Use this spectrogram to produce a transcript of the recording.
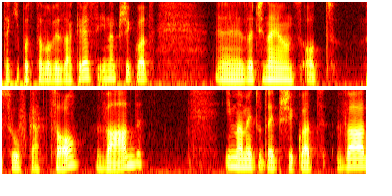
taki podstawowy zakres. I na przykład e, zaczynając od słówka co, wad. I mamy tutaj przykład wad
